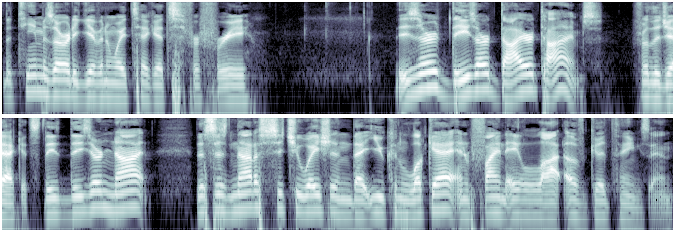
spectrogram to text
The team is already giving away tickets for free. These are these are dire times for the Jackets. These these are not this is not a situation that you can look at and find a lot of good things in.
